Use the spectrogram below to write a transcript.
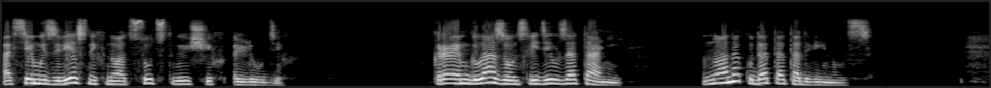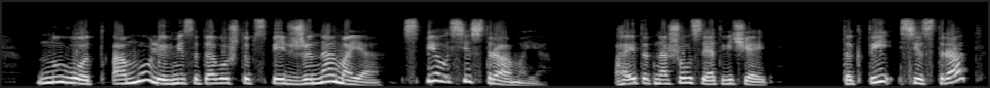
о всем известных, но отсутствующих людях. Краем глаза он следил за Таней, но она куда-то отодвинулась. «Ну вот, а Муля, вместо того, чтобы спеть «Жена моя», спел «Сестра моя». А этот нашелся и отвечает, «Так ты сестра-то?»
